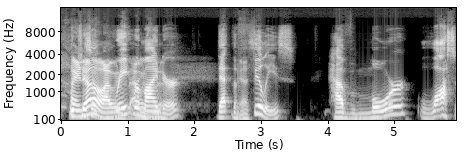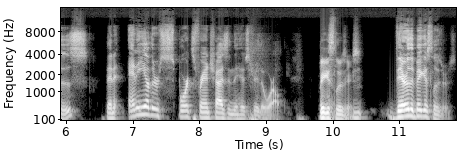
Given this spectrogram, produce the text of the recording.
I know. is a I was- great was the reminder that the Yes. Phillies have more losses than any other sports franchise in the history of the world. biggest losers. They're the biggest losers.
